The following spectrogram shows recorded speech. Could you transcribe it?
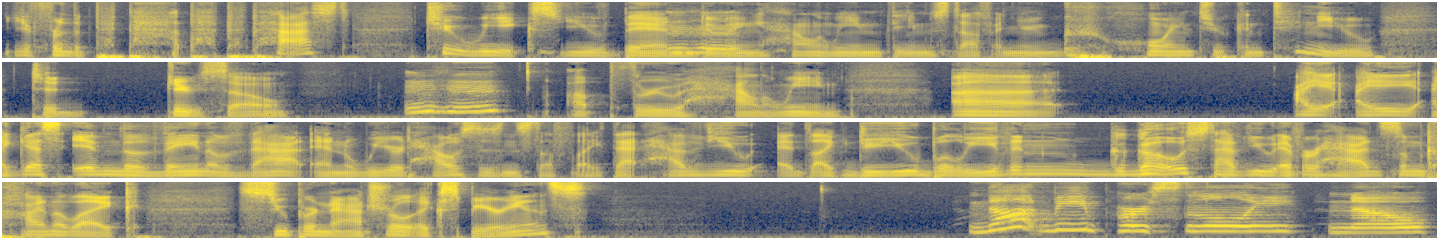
you for the p- p- p- past two weeks you've been doing Halloween themed stuff, and you're going to continue to do so up through Halloween. Uh, I, I I guess in the vein of that and weird houses and stuff like that, have you eh, like do you believe in g- ghosts? Have you ever had some kind of like supernatural experience? Not me personally, no.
